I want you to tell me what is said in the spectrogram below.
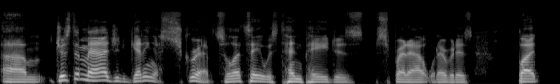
um just imagine getting a script. So let's say it was 10 pages spread out whatever it is but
